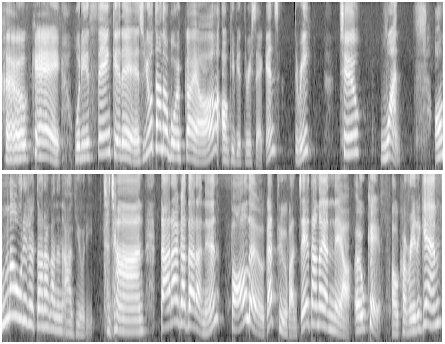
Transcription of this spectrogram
Okay. What do you think it is? 요 단어 뭘까요? I'll give you three seconds. Three, two, one. 엄마 오리를 따라가는 아기 오리. 짜잔. 따라가다라는 follow가 두 번째 단어였네요. Okay. I'll cover it again.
